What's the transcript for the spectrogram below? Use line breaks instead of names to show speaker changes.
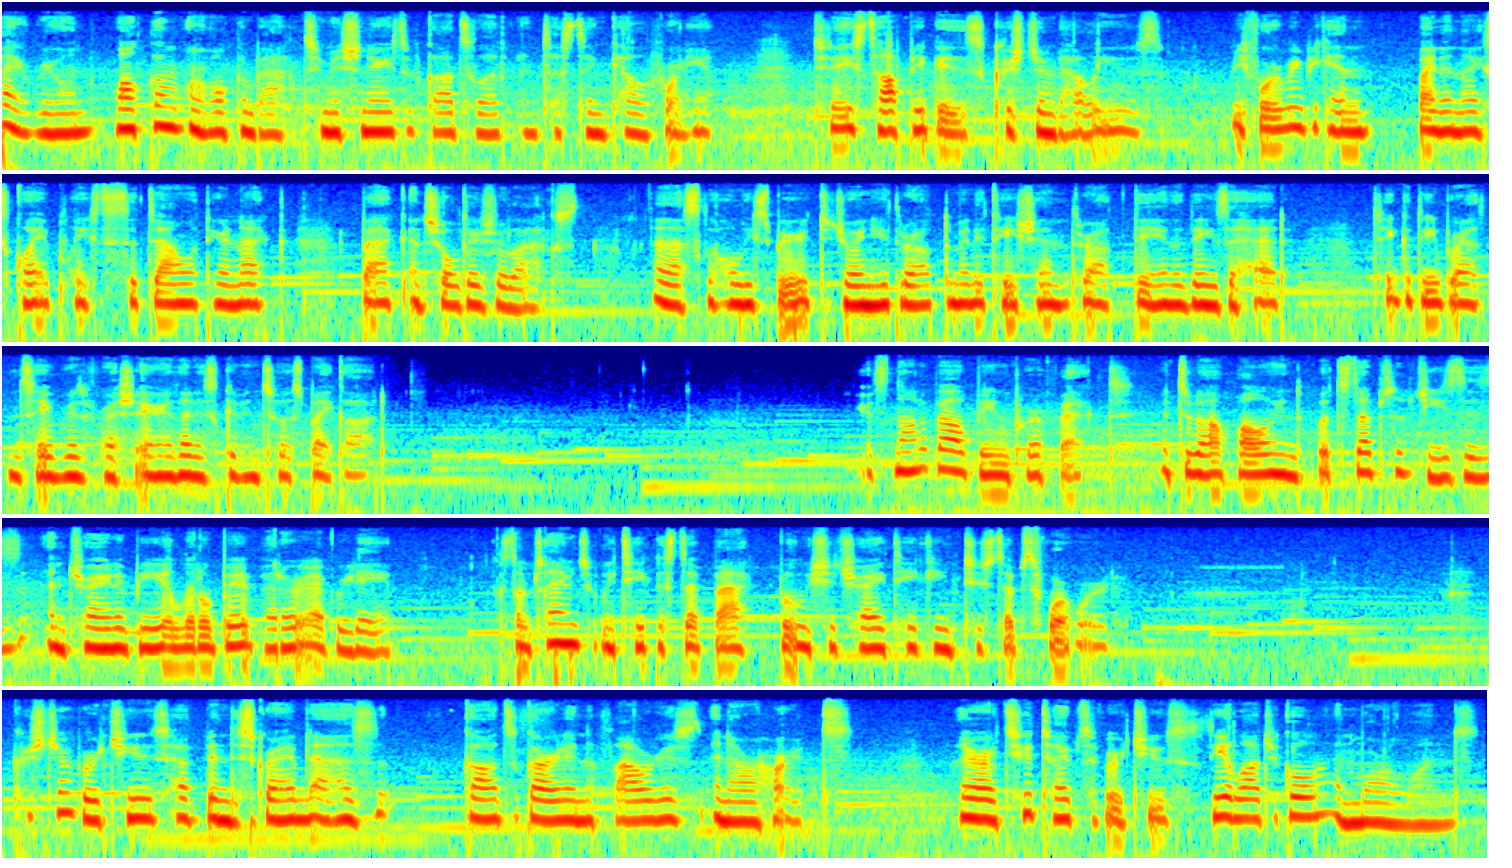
Hi everyone, welcome or welcome back to Missionaries of God's Love in Tustin, California. Today's topic is Christian values. Before we begin, find a nice quiet place to sit down with your neck, back, and shoulders relaxed, and ask the Holy Spirit to join you throughout the meditation, throughout the day and the days ahead. Take a deep breath and savor the fresh air that is given to us by God. It's not about being perfect. It's about following the footsteps of Jesus and trying to be a little bit better every day. Sometimes we take a step back, but we should try taking two steps forward. Christian virtues have been described as God's garden of flowers in our hearts. There are two types of virtues theological and moral ones.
